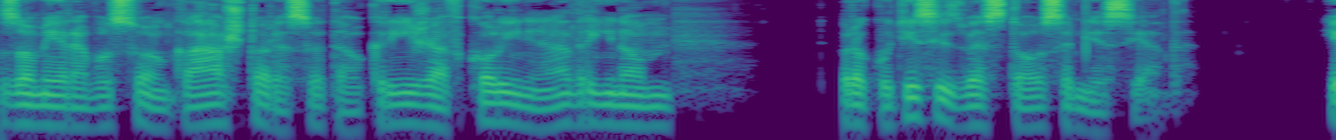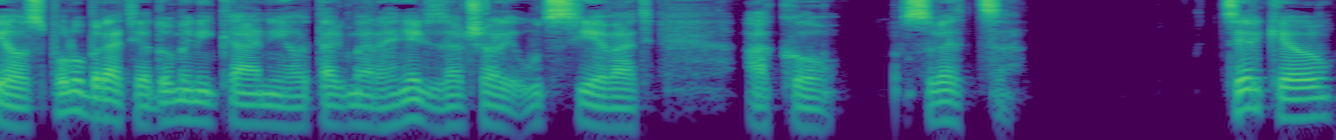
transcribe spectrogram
zomiera vo svojom kláštore svätého Kríža v Kolíne nad Rínom v roku 1280. Jeho spolubratia Dominikáni ho takmer hneď začali uctievať ako svetca. Cirkev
